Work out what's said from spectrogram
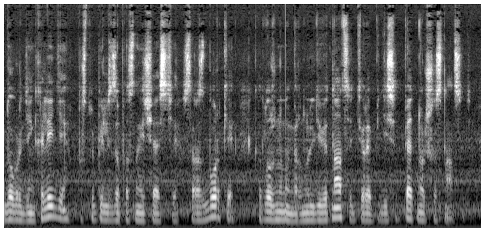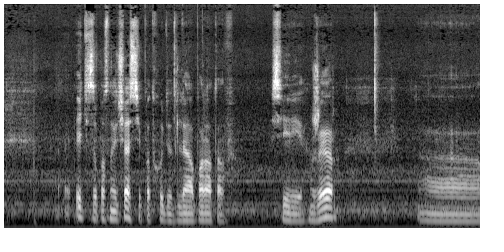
Добрый день, коллеги. Поступили запасные части с разборки. Отложенный номер 019-55016. Эти запасные части подходят для аппаратов серии GR, э,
